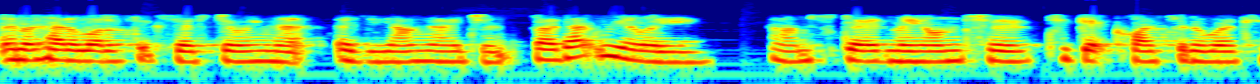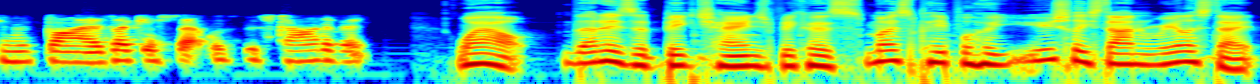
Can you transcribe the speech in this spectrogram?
And I had a lot of success doing that as a young agent. So that really um, spurred me on to, to get closer to working with buyers. I guess that was the start of it. Wow, that is a big change because most people who usually start in real estate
